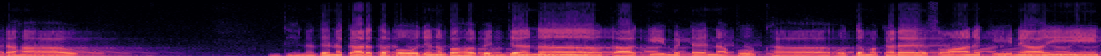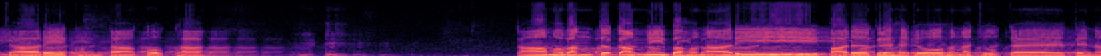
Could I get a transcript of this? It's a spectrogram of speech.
ਰਹਾਉ। ਦਿਨ ਦਿਨ ਕਰਤ ਭੋਜਨ ਬਹੁ ਬਿੰਜਨ ਤਾਕੀ ਮਿਟੈ ਨਾ ਭੂਖਾ, ਉਦਮ ਕਰੈ ਸਵਾਨ ਕੀ ਨਿਆਈ, ਚਾਰੇ ਕੁੰਟਾ ਕੋਖਾ। ਕਾਮਵੰਤ ਕਾਮੀ ਬਹੁ ਨਾਰੀ, ਪਰ ਗ੍ਰਹਿ ਜੋਹ ਨ ਚੂਕੈ, ਦਿਨ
